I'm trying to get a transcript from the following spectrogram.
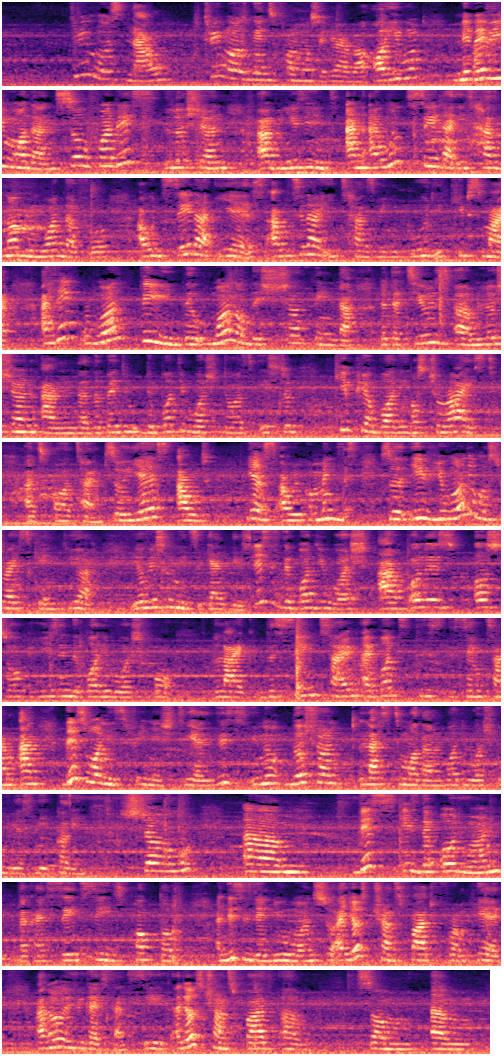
three months now. Three months going to four months or thereabout, or even maybe more than. So for this lotion, I've been using it, and I wouldn't say that it has not been wonderful. I would say that yes, I would say that it has been good. It keeps my. I think one thing, the one of the sure thing that the Teal's um, lotion and the, the body the body wash does is to keep your body moisturized at all times. So yes, I would yes i would recommend this so if you want a moisturized skin yeah you obviously need to get this. This is the body wash. I've always also been using the body wash for like the same time. I bought this the same time and this one is finished yes. This you know lotion lasts more than body wash obviously because so um this is the old one like i said see it's popped up and this is the new one. So i just transferred from here. I don't know if you guys can see it. I just transferred um some um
